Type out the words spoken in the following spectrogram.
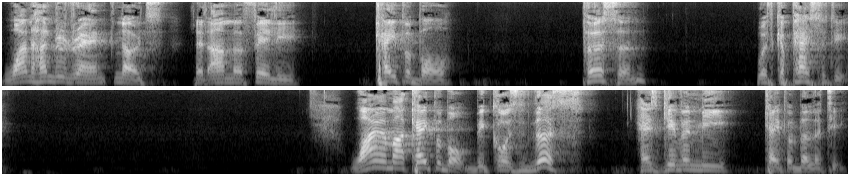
100 Rand notes, that I'm a fairly capable person with capacity. Why am I capable? Because this has given me capability.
